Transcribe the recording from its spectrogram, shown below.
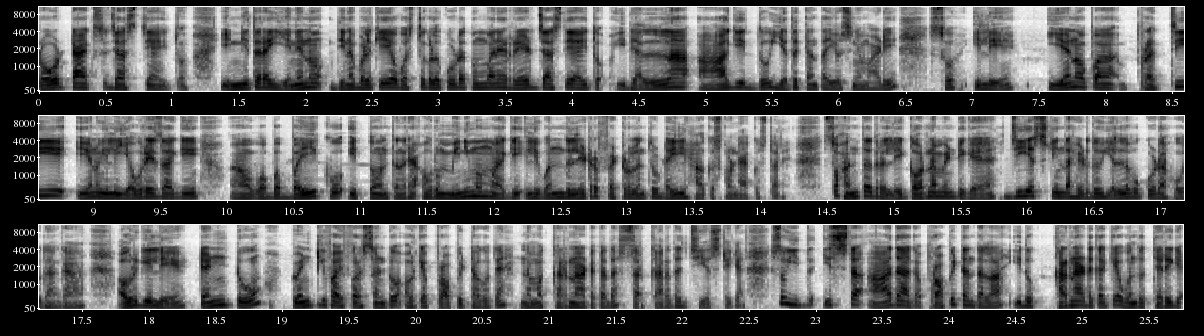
ರೋಡ್ ಟ್ಯಾಕ್ಸ್ ಜಾಸ್ತಿ ಆಯಿತು, ಇನ್ನಿತರ ಏನೇನೋ ದಿನಬಳಕೆಯ ವಸ್ತುಗಳು ಕೂಡ ತುಂಬಾ ರೇಟ್ ಜಾಸ್ತಿ ಆಯಿತು, ಇದೆಲ್ಲ ಆಗಿದ್ದು ಎದಕ್ಕಂತ ಯೋಚನೆ ಮಾಡಿ. ಸೊ ಇಲ್ಲಿ ಏನೋಪ್ಪ ಪ್ರತಿ ಏನು ಇಲ್ಲಿ ಎವರೇಜ್ ಆಗಿ ಒಬ್ಬ ಬೈಕು ಇತ್ತು ಅಂತಂದರೆ ಅವರು ಮಿನಿಮಮ್ ಆಗಿ ಇಲ್ಲಿ ಒಂದು ಲೀಟರ್ ಪೆಟ್ರೋಲ್ ಅಂತೂ ಡೈಲಿ ಹಾಕಿಸ್ಕೊಂಡು ಹಾಕಿಸ್ತಾರೆ. ಸೊ ಅಂಥದ್ರಲ್ಲಿ ಗೌರ್ಮೆಂಟಿಗೆ ಜಿ ಎಸ್ ಟಿಯಿಂದ ಹಿಡಿದು ಎಲ್ಲವೂ ಕೂಡ ಹೋದಾಗ ಅವ್ರಿಗೆ ಇಲ್ಲಿ ten to twenty five percent ಅವ್ರಿಗೆ ಪ್ರಾಫಿಟ್ ಆಗುತ್ತೆ ನಮ್ಮ ಕರ್ನಾಟಕದ ಸರ್ಕಾರದ ಜಿ ಎಸ್ ಟಿಗೆ ಸೊ ಇದು ಇಷ್ಟ ಆದಾಗ ಪ್ರಾಫಿಟ್ ಅಂತಲ್ಲ ಇದು ಕರ್ನಾಟಕಕ್ಕೆ ಒಂದು ತೆರಿಗೆ,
